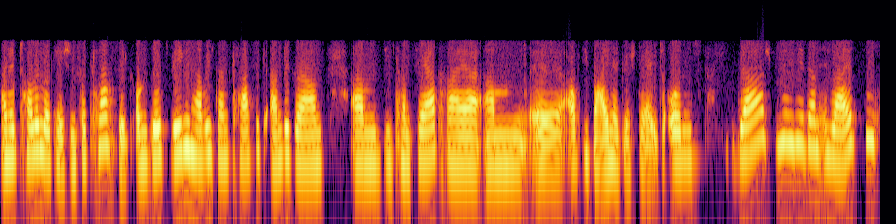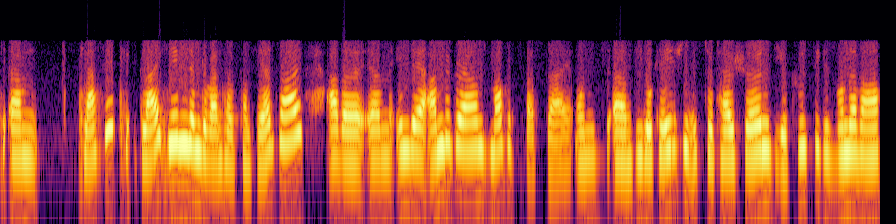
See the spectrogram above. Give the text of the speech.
eine tolle Location für Klassik. Und deswegen habe ich dann Classic Underground, ähm, die Konzertreihe, ähm, äh, auf die Beine gestellt. Und da spielen wir dann in Leipzig ähm, Klassik, gleich neben dem Gewandhaus Konzertsaal, aber ähm, in der Underground Moritzbastei. Und ähm, die Location ist total schön, die Akustik ist wunderbar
